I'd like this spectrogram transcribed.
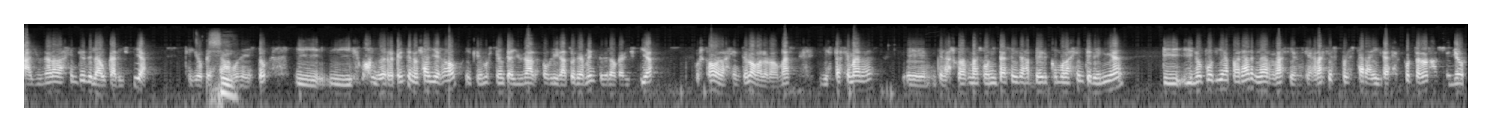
ayunar a la gente de la Eucaristía, que yo pensaba en esto, y, cuando de repente nos ha llegado y que hemos tenido que ayunar obligatoriamente de la Eucaristía, pues claro, la gente lo ha valorado más. Y estas semanas, eh, de las cosas más bonitas era ver cómo la gente venía y, y no podía parar de dar gracias. Decía, gracias por estar ahí, gracias por traernos al Señor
